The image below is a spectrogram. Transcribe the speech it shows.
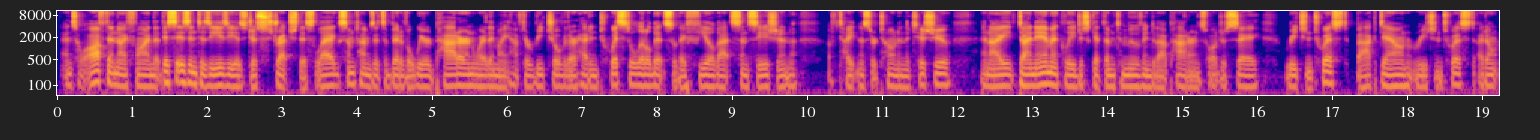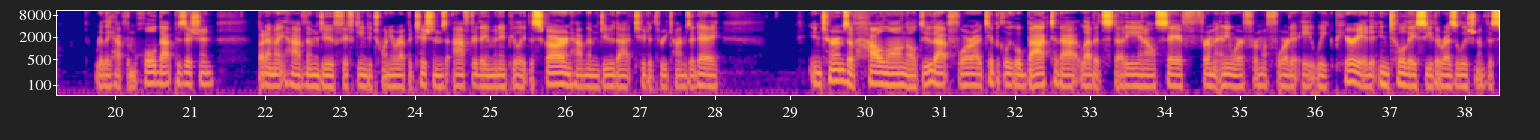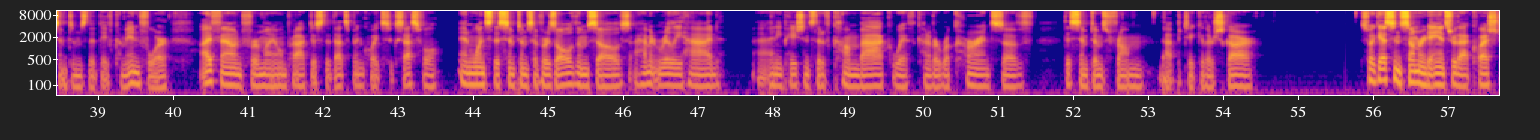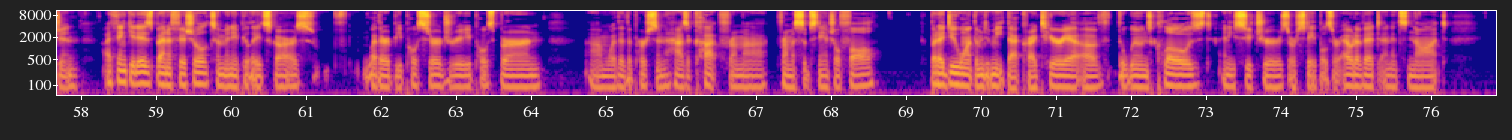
And so often I find that this isn't as easy as just stretch this leg. Sometimes it's a bit of a weird pattern where they might have to reach over their head and twist a little bit so they feel that sensation of tightness or tone in the tissue and I dynamically just get them to move into that pattern. So I'll just say reach and twist, back down, reach and twist. I don't really have them hold that position, but I might have them do 15 to 20 repetitions after they manipulate the scar and have them do that two to three times a day. In terms of how long I'll do that for, I typically go back to that Levitt study and I'll say from anywhere from a four to eight week period until they see the resolution of the symptoms that they've come in for. I found for my own practice that that's been quite successful. And once the symptoms have resolved themselves, I haven't really had uh, any patients that have come back with kind of a recurrence of the symptoms from that particular scar. So, I guess in summary, to answer that question, I think it is beneficial to manipulate scars, whether it be post surgery, post burn, um, whether the person has a cut from a, from a substantial fall but I do want them to meet that criteria of the wound's closed, any sutures or staples are out of it, and it's not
